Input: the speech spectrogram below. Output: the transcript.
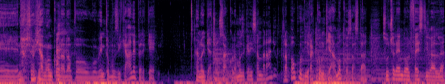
E noi torniamo ancora dopo un momento musicale perché a noi piace un sacco la musica di Samba Radio. Tra poco vi raccontiamo cosa sta succedendo al Festival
